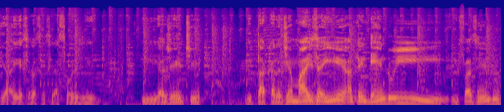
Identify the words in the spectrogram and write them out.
e a essas associações. E, e a gente e está cada dia mais aí atendendo e, e fazendo,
